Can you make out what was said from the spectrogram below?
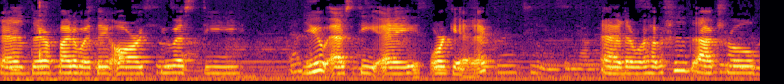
And they're, by the way, they are USD, USDA organic. And they're 100% natural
